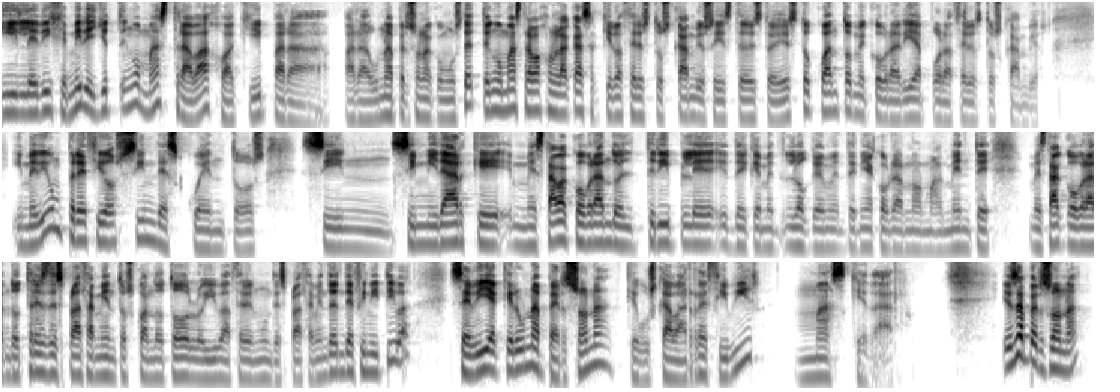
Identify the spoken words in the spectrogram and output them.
y le dije, mire, yo tengo más trabajo aquí para, para, una persona como usted, tengo más trabajo en la casa, quiero hacer estos cambios y esto, esto esto, ¿cuánto me cobraría por hacer estos cambios? Y me dio un precio sin descuentos, sin, sin mirar que me estaba cobrando el triple de que lo que me tenía que cobrar normalmente, me estaba cobrando tres desplazamientos cuando todo lo iba a hacer en un desplazamiento. En definitiva, se veía que era una persona que buscaba recibir más que dar. Esa persona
